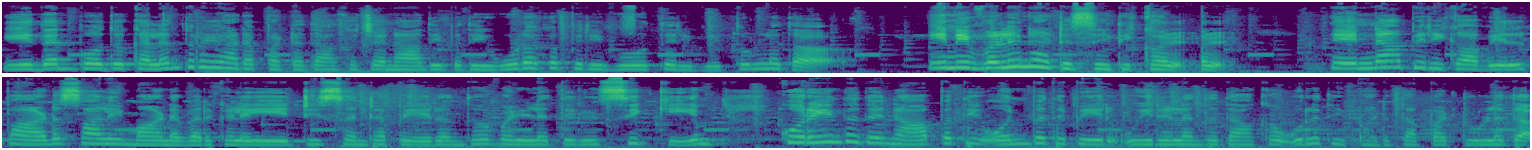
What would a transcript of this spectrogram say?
இதன்போது கலந்துரையாடப்பட்டதாக ஜனாதிபதி ஊடகப் பிரிவு தெரிவித்துள்ளது. இனி வெளிநாட்டு செய்திகள். தென்னாப்பிரிக்காவில் பாடசாலை மாணவர்களை ஏற்றி சென்ற பேருந்து வெள்ளத்தில் சிக்கி குறைந்தது நாற்பத்தி ஒன்பது பேர் உயிரிழந்ததாக உறுதிப்படுத்தப்பட்டுள்ளது.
